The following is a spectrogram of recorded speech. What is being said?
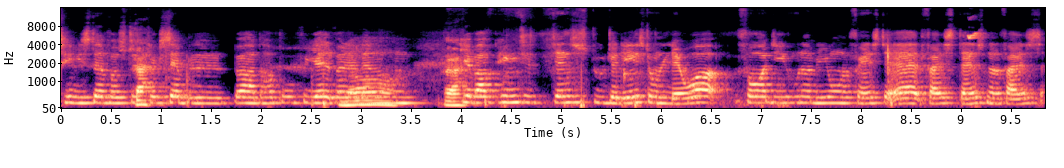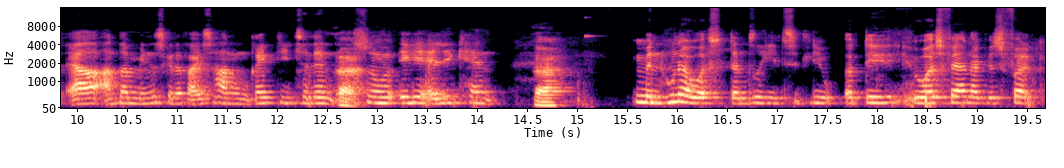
ting i stedet for at støtte Ja. for eksempel børn, der har brug for hjælp eller Nå. noget andet. Hun Ja. giver bare penge til dansestudier. Det eneste, hun laver foran de 100 millioner fans, det er at faktisk danse, når der faktisk er andre mennesker, der faktisk har nogle rigtige talenter. Ja. Sådan noget, ikke alle kan. ja, Men hun har jo også danset hele sit liv, og det er jo også fair nok, hvis folk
